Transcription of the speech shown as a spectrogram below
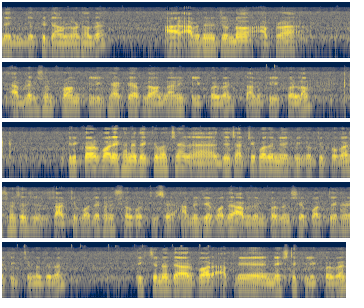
নিয়োগ বিজ্ঞপ্তি ডাউনলোড হবে। আর আবেদনের জন্য আপনারা application form click here to apply অনলাইনে ক্লিক করবেন। তো আমি ক্লিক করলাম। ক্লিক করার পর এখানে দেখতে পাচ্ছেন যে চারটি পদে নিয়োগ বিজ্ঞপ্তি প্রকাশ হয়েছে, সে চারটি পদ এখানে শো করতেছে। আপনি যে পদে আবেদন করবেন, সে পদটি এখানে চিহ্ন দেবেন। চিহ্ন দেওয়ার পর আপনি নেক্সটে ক্লিক করবেন।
